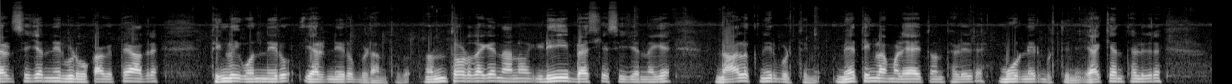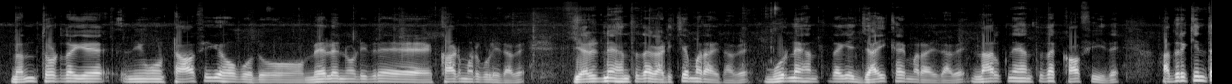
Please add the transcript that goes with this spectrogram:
ಎರಡು ಸೀಸನ್ ನೀರು ಬಿಡಬೇಕಾಗುತ್ತೆ, ಆದರೆ ತಿಂಗಳಿಗೆ ಒಂದು ನೀರು, ಎರಡು ನೀರು ಬಿಡೋಂಥದ್ದು. ನನ್ನ ತೋಟದಾಗೆ ನಾನು ಇಡೀ ಬೇಸಿಗೆ ಸೀಸನ್ನಾಗೆ ನಾಲ್ಕು ನೀರು ಬಿಡ್ತೀನಿ. ಮೇ ತಿಂಗಳ ಮಳೆ ಆಯಿತು ಅಂತ ಹೇಳಿದರೆ ಮೂರು ನೀರು ಬಿಡ್ತೀನಿ. ಯಾಕೆ ಅಂತ ಹೇಳಿದರೆ ನನ್ನ ತೋಟದಾಗೆ ನೀವು ಟಾಫಿಗೆ ಹೋಗ್ಬೋದು. ಮೇಲೆ ನೋಡಿದರೆ ಕಾಡು ಮರಗಳಿದ್ದಾವೆ ಎರಡನೇ ಹಂತದಾಗ ಅಡಿಕೆ ಮರ ಇದ್ದಾವೆ ಮೂರನೇ ಹಂತದಾಗೆ ಜಾಯಿಕಾಯಿ ಮರ ಇದ್ದಾವೆ ನಾಲ್ಕನೇ ಹಂತದಾಗ ಕಾಫಿ ಇದೆ. ಅದಕ್ಕಿಂತ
